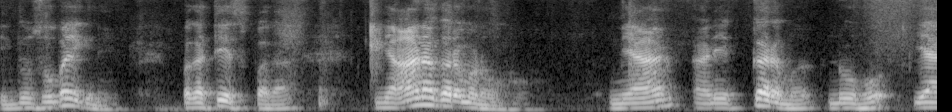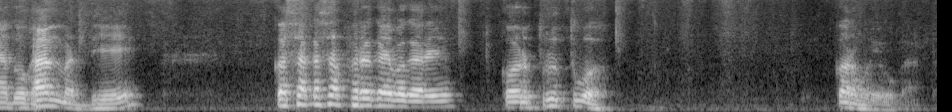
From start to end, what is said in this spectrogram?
एकदम सोपं आहे की नाही? बघा तेच बघा. ज्ञान कर्म नो ज्ञान आणि कर्म नोहो या दोघांमध्ये कसा कसा फरक आहे बघा रे? कर्तृत्व कर्मयोगात.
